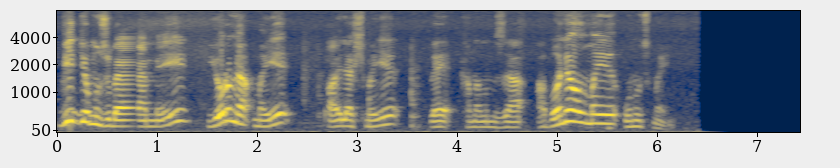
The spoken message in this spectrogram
Videomuzu beğenmeyi, yorum yapmayı, paylaşmayı ve kanalımıza abone olmayı unutmayın.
